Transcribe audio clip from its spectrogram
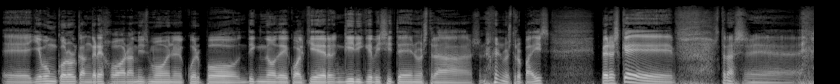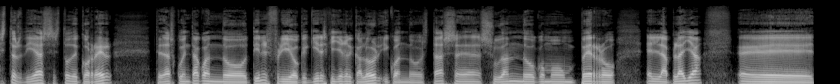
eh, llevo un color cangrejo ahora mismo en el cuerpo digno de cualquier guiri que visite nuestras, nuestro país, pero es que, ostras, eh, estos días, esto de correr te das cuenta cuando tienes frío, que quieres que llegue el calor y cuando estás eh, sudando como un perro en la playa eh,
